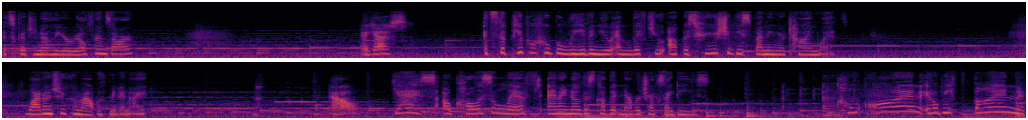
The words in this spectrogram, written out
it's good to know who your real friends are. I guess. It's the people who believe in you and lift you up is who you should be spending your time with. Why don't you come out with me tonight? Ow. Yes, I'll call us a lift, and I know this club that never checks IDs. Uh, come on, it'll be fun.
